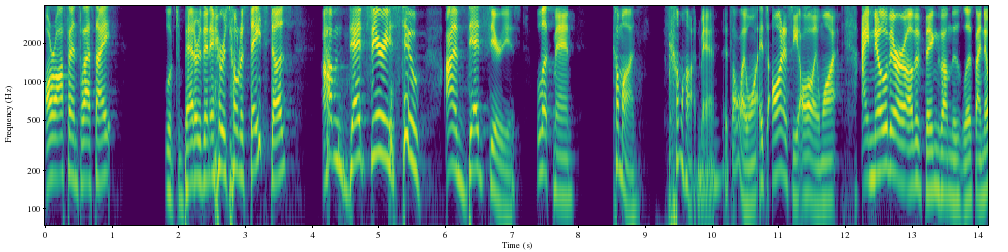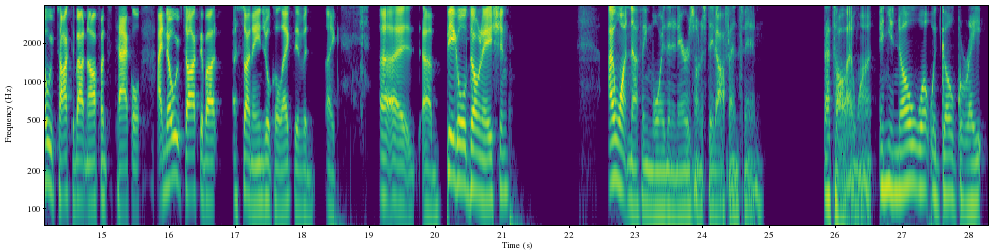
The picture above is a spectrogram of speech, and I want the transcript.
Our offense last night looked better than Arizona State's does. I'm dead serious too. I'm dead serious. Look, man, come on. Come on, man. It's all I want. It's honestly all I want. I know there are other things on this list. I know we've talked about an offensive tackle. I know we've talked about a Sun Angel collective and like a, a big old donation. I want nothing more than an Arizona State offense, man. That's all I want. And you know what would go great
